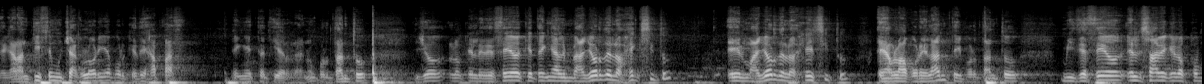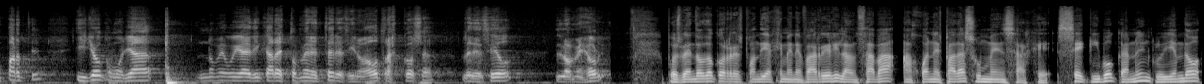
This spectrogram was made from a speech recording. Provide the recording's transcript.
le garantice mucha gloria porque deja paz en esta tierra. ¿no? Por tanto, yo lo que le deseo es que tenga el mayor de los éxitos, el mayor de los éxitos, he hablado por él antes y por tanto mis deseos él sabe que los comparte y yo como ya no me voy a dedicar a estos menesteres sino a otras cosas, le deseo lo mejor. Pues Bendodo correspondía a Jiménez Barrios y lanzaba a Juan Espadas un mensaje. Se equivoca, no incluyendo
